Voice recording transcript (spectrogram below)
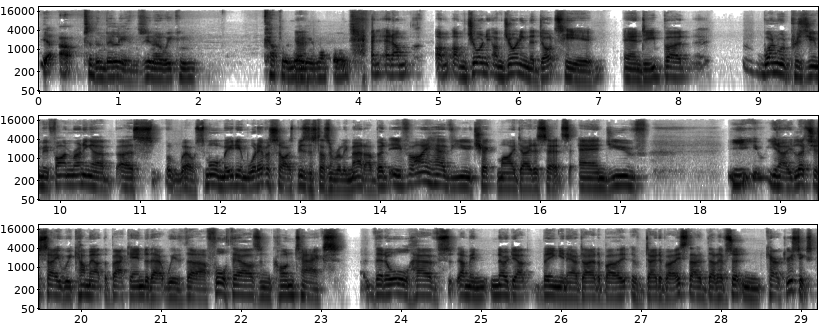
yeah, up to the millions. You know, we can couple of million yeah. records. And and I'm I'm I'm joining I'm joining the dots here, Andy, but one would presume if I'm running a, a, well small, medium, whatever size business doesn't really matter. But if I have you check my data sets and you've you, you know, let's just say we come out the back end of that with uh, 4,000 contacts that all have, I mean, no doubt being in our database, database that, that have certain characteristics.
